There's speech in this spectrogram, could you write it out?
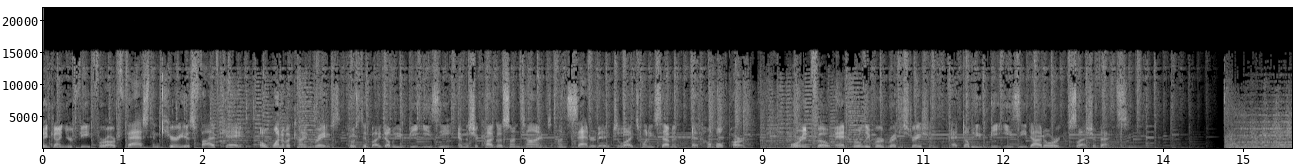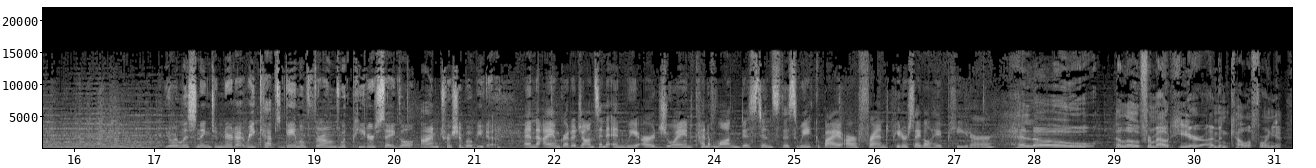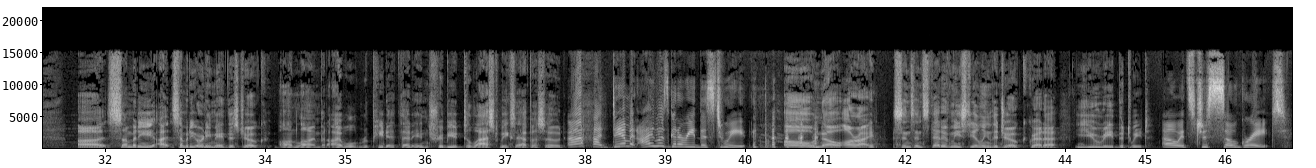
Think on your feet for our Fast and Curious 5K, a one of a kind race hosted by WBEZ and the Chicago Sun Times on Saturday, July 27th at Humboldt Park. More info and early bird registration at wbez.org/events. You're listening to Nerdette Recaps Game of Thrones with Peter Sagal. I'm Trisha Bobeda. And I am Greta Johnson, and we are joined kind of long distance this week by our friend Peter Sagal. Hey, Peter. Hello. Hello from out here. I'm in California. Uh, somebody, uh, somebody already made this joke online, but I will repeat it. That in tribute to last week's episode. Ah, damn it! I was gonna read this tweet. oh no! All right. Since instead of me stealing the joke, Greta, you read the tweet. Oh, it's just so great.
